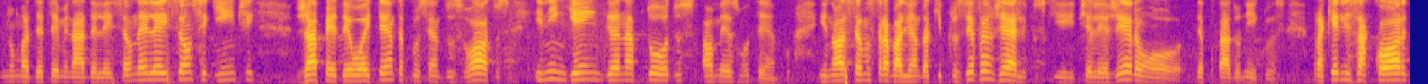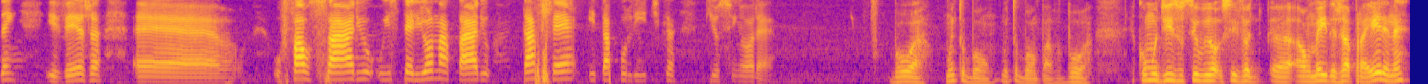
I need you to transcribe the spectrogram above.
numa determinada eleição, na eleição seguinte já perdeu 80% dos votos e ninguém engana todos ao mesmo tempo. E nós estamos trabalhando aqui para os evangélicos que te elegeram, o deputado Nicolas, para que eles acordem e vejam é, o falsário, o estelionatário da fé e da política que o senhor é. Boa, muito bom, muito bom, Pablo, boa. Como diz o Silvio, Silvio uh, Almeida já para ele, né?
